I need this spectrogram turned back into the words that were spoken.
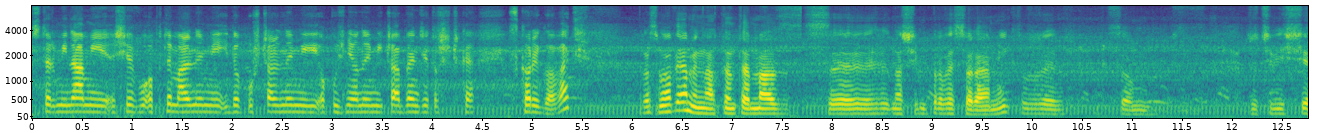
z terminami siewu optymalnymi i dopuszczalnymi i opóźnionymi trzeba będzie troszeczkę skorygować? Rozmawiamy na ten temat z e, naszymi profesorami, którzy są rzeczywiście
